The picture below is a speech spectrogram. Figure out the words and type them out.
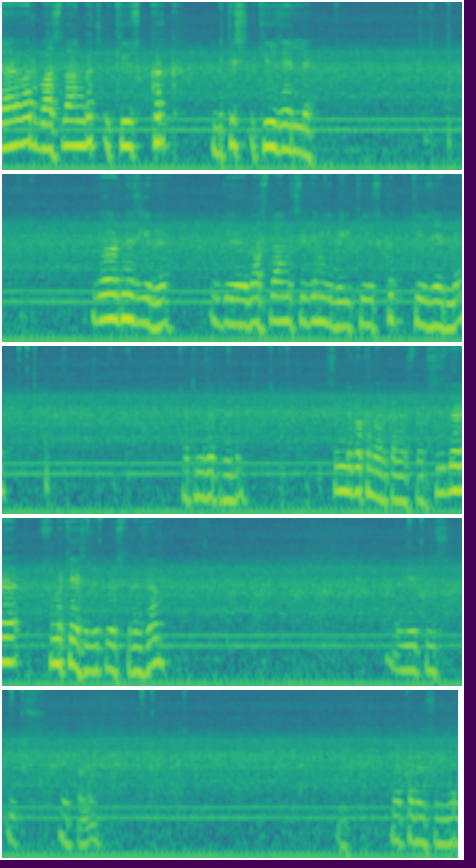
Server başlangıç 240, bitiş 250. Gördüğünüz gibi e, başlangıç dediğim gibi 240 250. Hatımıza binelim. Şimdi bakın arkadaşlar sizlere şunu kesecek göstereceğim. 73 yapalım. Bakalım şimdi.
